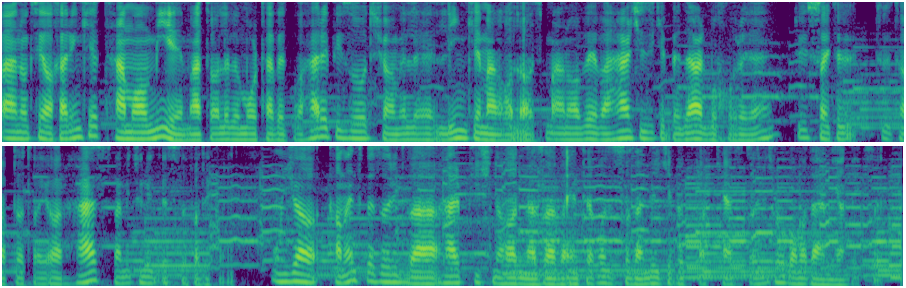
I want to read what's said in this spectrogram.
و نکته آخر این که تمامی مطالب مرتبط با هر اپیزود شامل لینک مقالات، منابع و هر چیزی که به درد بخوره توی سایت توی تاپ دات آر هست و می‌تونید استفاده کنید. اونجا کامنت بذارید و هر پیشنهاد نظر و انتقاد سازنده که به پادکست دارید رو با ما در میان بگذارید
